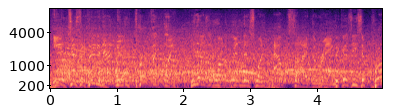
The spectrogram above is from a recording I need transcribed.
He anticipated that move perfectly. He doesn't want to win this one outside the ring. Because he's a pro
